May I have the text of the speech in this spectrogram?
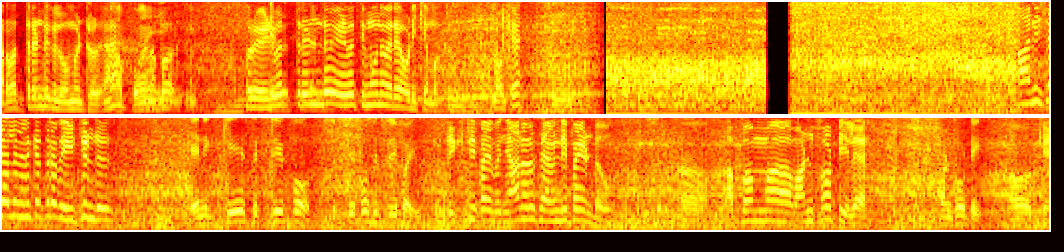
അറുപത്തിരണ്ട് കിലോമീറ്റർ. അപ്പോൾ ഒരു എഴുപത്തിരണ്ട് എഴുപത്തി മൂന്ന് വരെ ഓടിക്കാം നമുക്ക്. ഓക്കെ? അനീഷാലെ നിനക്ക് എത്ര വെയിറ്റ് ഉണ്ട്? എനിക്ക് sixty four sixty four sixty five sixty five ഞാനൊരു സെവന്റി ഫൈവ് ഉണ്ടാവും അപ്പം വൺ ഫോർട്ടി അല്ലേ? വൺ ഫോർട്ടി ഓക്കെ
